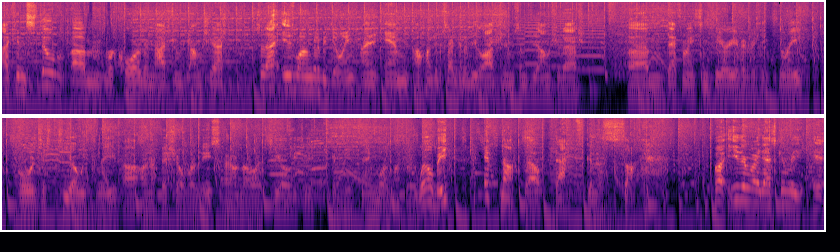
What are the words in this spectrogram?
I can still um, record and live stream Geometry Dash, so that is what I'm going to be doing. I am 100% going to be live streaming some Geometry Dash. Um, definitely some Theory of Everything 3, or just TOE 3, uh, unofficial release. I don't know if TOE 3 is going to be a thing, more than likely it will be. If not, though, that's going to suck. But either way, that's going to be it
